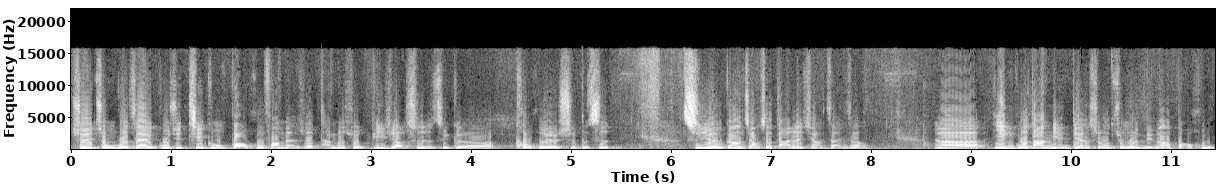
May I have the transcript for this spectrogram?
所以中国在过去提供保护方面来说，坦白说比较是这个口惠而实不至。只有刚刚讲说打那场战争，那英国打缅甸的时候，中国也没办法保护；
